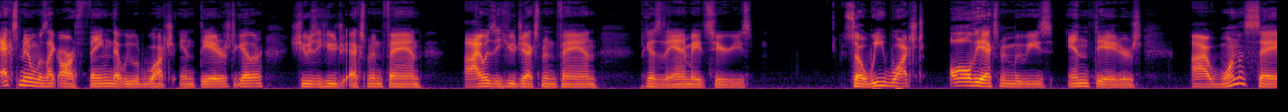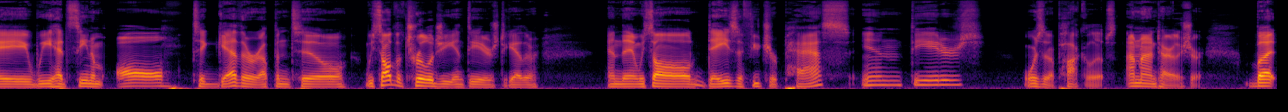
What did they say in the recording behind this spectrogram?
X Men was like our thing that we would watch in theaters together. She was a huge X Men fan. I was a huge X Men fan because of the animated series. So we watched all the X Men movies in theaters. I want to say we had seen them all together up until we saw the trilogy in theaters together. And then we saw Days of Future Past in theaters. Or was it Apocalypse? I'm not entirely sure. But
